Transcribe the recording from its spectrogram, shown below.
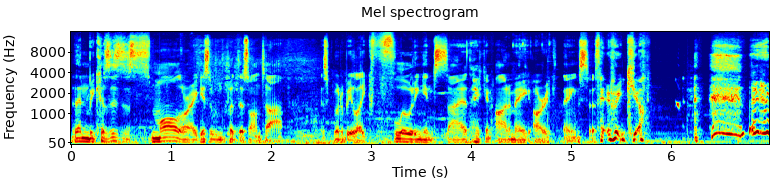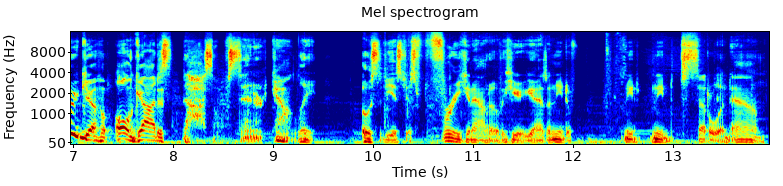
Then because this is smaller, I guess we put this on top. It's going to be like floating inside the heck an automatic Ark thing. So there we go. there we go. Oh god, it's, ah, it's off centered. Golly. OCD is just freaking out over here, you guys. I need to need need to settle it down.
